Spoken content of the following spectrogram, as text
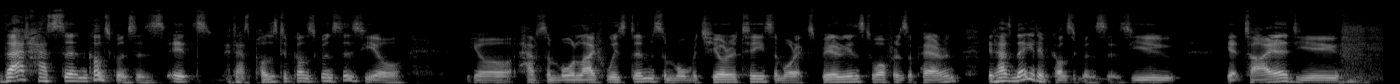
that has certain consequences. It's it has positive consequences. You'll you'll have some more life wisdom, some more maturity, some more experience to offer as a parent. It has negative consequences. You get tired. You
